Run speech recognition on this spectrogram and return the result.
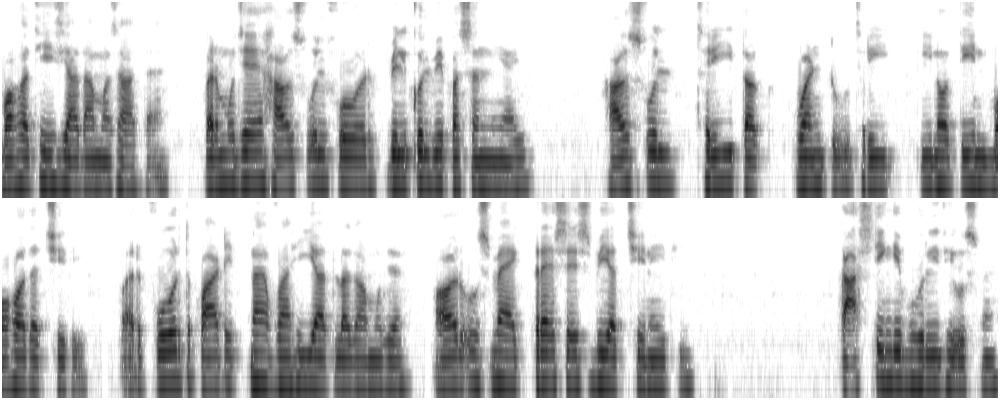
बहुत ही ज़्यादा मज़ा आता है। पर मुझे हाउसफुल फोर बिल्कुल भी पसंद नहीं आई। हाउसफुल थ्री तक वन टू थ्री तीनों तीन बहुत अच्छी थी। पर फोर्थ पार्ट इतना वाहियात लगा मुझे। और उसमें एक्ट्रेसेस भी अच्छी नहीं थी। कास्टिंग ही बुरी थी उसमें।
